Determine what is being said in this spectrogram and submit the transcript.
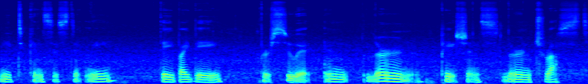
you need to consistently, day by day, pursue it and learn patience, learn trust,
